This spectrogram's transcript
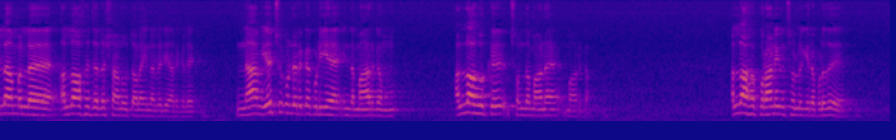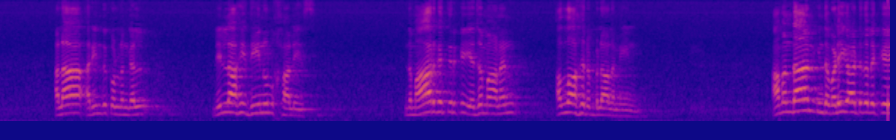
எல்லாம் வல்ல அல்லாஹு ஜல்லஷானு தலை நல்லடியார்களே நாம் ஏற்றுக்கொண்டிருக்கக்கூடிய இந்த மார்க்கம் அல்லாஹுக்கு சொந்தமான மார்க்கம் அல்லாஹ் குரானில் சொல்லுகிற பொழுது அலா அறிந்து கொள்ளுங்கள் லில்லாஹி தீனுல் ஹாலிஸ் இந்த மார்க்கத்திற்கு எஜமானன் அல்லாஹு ரபுல் ஆலமீன். அவன்தான் இந்த வழிகாட்டுதலுக்கு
